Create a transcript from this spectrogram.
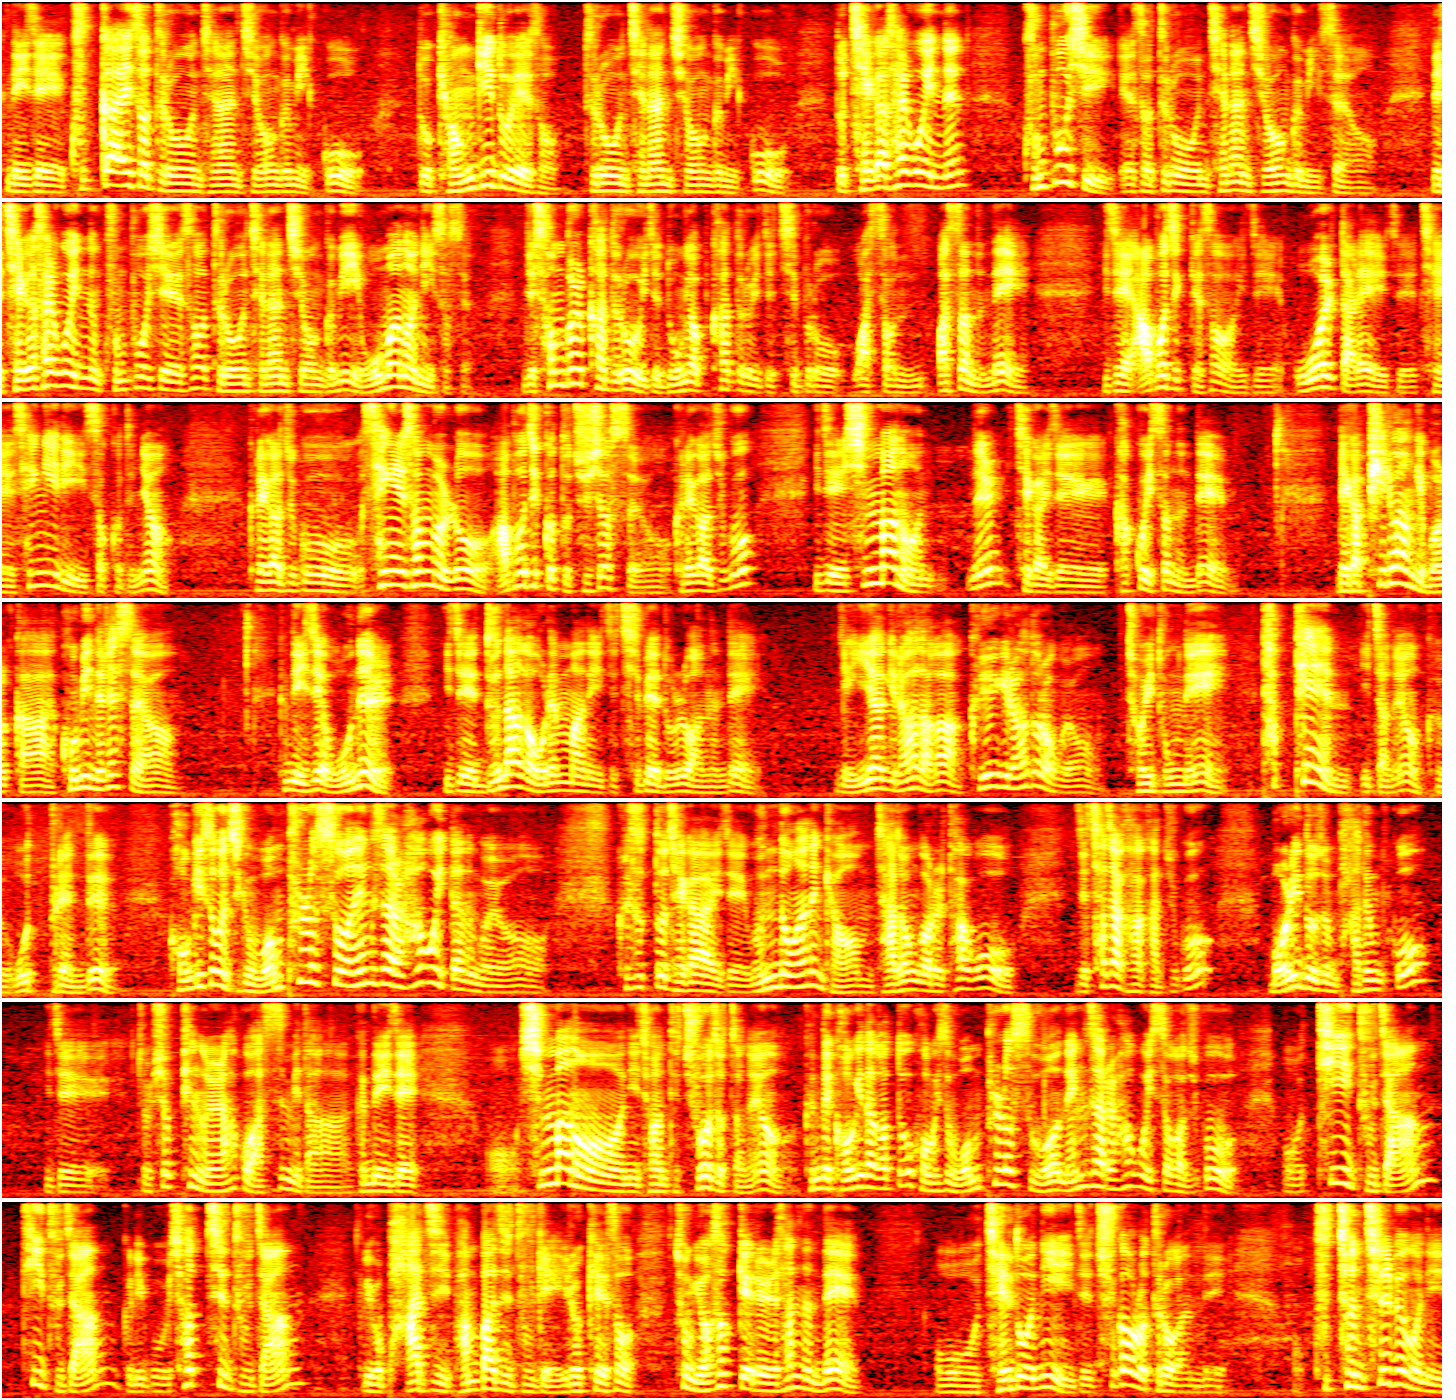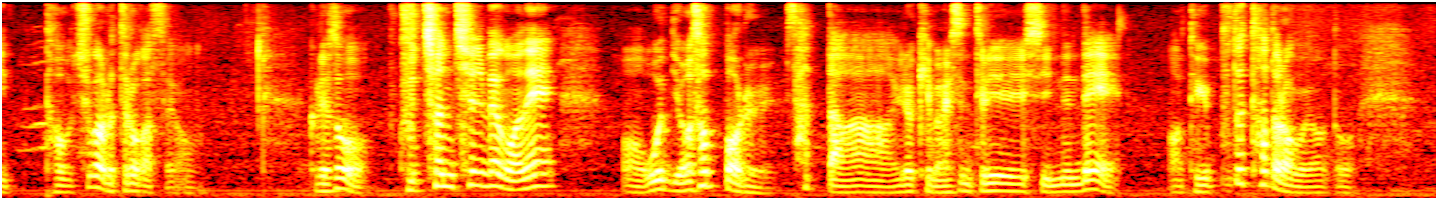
근데 이제 국가에서 들어온 재난지원금이 있고 또 경기도에서 들어온 재난지원금이 있고 또 제가 살고 있는 군포시에서 들어온 재난지원금이 있어요. 근데 제가 살고 있는 군포시에서 들어온 재난지원금이 5만원이 있었어요. 이제 선불카드로 이제 농협카드로 이제 집으로 왔었, 왔었는데 이제 아버지께서 이제 5월 달에 이제 제 생일이 있었거든요 그래가지고 생일 선물로 아버지 것도 주셨어요. 그래가지고 이제 10만 원을 제가 이제 갖고 있었는데 내가 필요한 게 뭘까 고민을 했어요. 근데 이제 오늘 이제 누나가 오랜만에 이제 집에 놀러 왔는데 이제 이야기를 하다가 그 얘기를 하더라고요. 저희 동네에 탑10 있잖아요. 그 옷 브랜드. 거기서 지금 원 플러스 원 행사를 하고 있다는 거예요. 그래서 또 제가 이제 운동하는 겸 자전거를 타고 이제 찾아가 가지고 머리도 좀 다듬고 이제 좀 쇼핑을 하고 왔습니다. 근데 이제 어 10만원이 저한테 주어졌잖아요. 근데 거기다가 또 거기서 원 플러스 원 행사를 하고 있어가지고 어, 티 두장 티 두 장 그리고 셔츠 두 장 그리고 바지 반바지 두 개 이렇게 해서 총 6개를 샀는데 오, 제 돈이 이제 추가로 들어갔는데 9,700원이 더 추가로 들어갔어요. 그래서 9,700원에 어, 옷 6벌을 샀다. 이렇게 말씀드릴 수 있는데 어, 되게 뿌듯하더라고요. 또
